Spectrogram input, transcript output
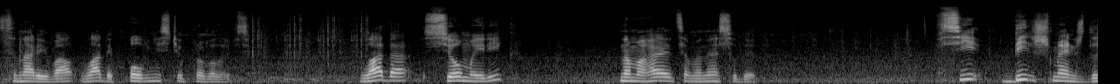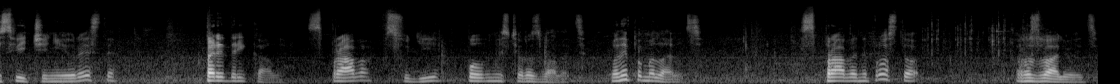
сценарій влади повністю провалився. Влада сьомий рік намагається мене судити. Всі більш-менш досвідчені юристи передрікали. Справа в суді повністю розвалиться. Вони помилялися. Справи не просто розвалюються,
